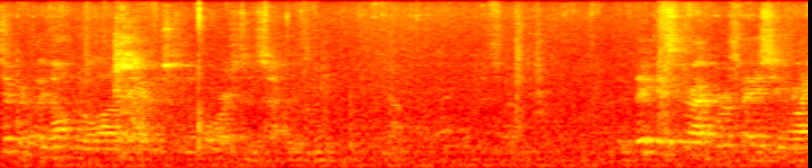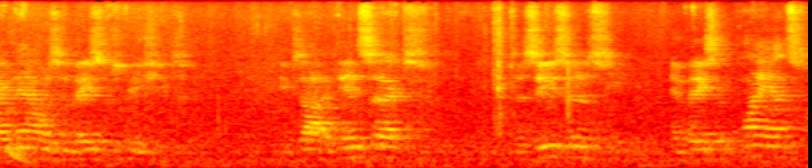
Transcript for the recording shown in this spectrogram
typically don't do a lot of damage to the forest itself. The biggest threat we're facing right now is invasive species. Exotic insects, diseases, invasive plants,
